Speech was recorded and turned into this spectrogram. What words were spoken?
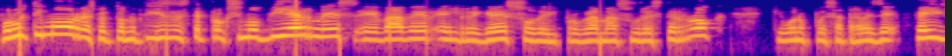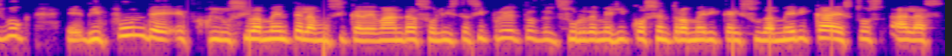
Por último, respecto a noticias, este próximo viernes eh, va a haber el regreso del programa Sureste Rock, que bueno, pues a través de Facebook eh, difunde exclusivamente la música de bandas, solistas y proyectos del sur de México, Centroamérica y Sudamérica. Estos a las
